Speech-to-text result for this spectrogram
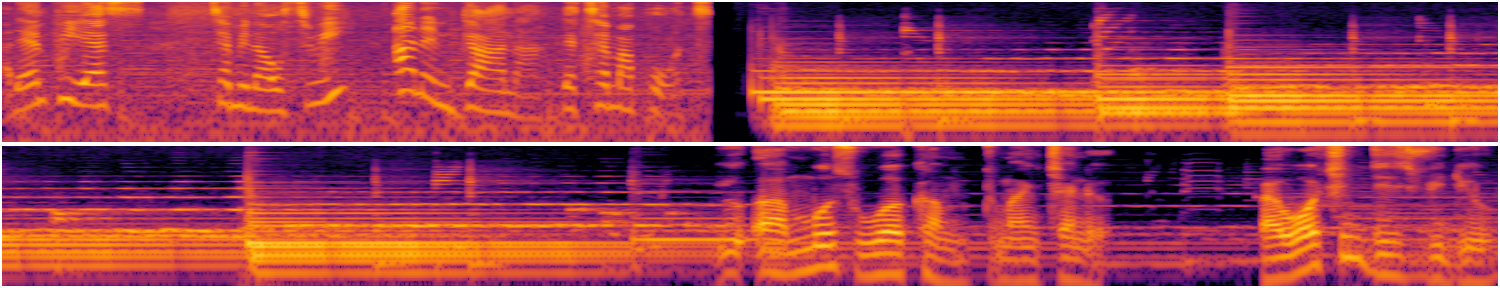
at MPS Terminal 3 and in Ghana the Tema Port. You are most welcome to my channel. By watching this video,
